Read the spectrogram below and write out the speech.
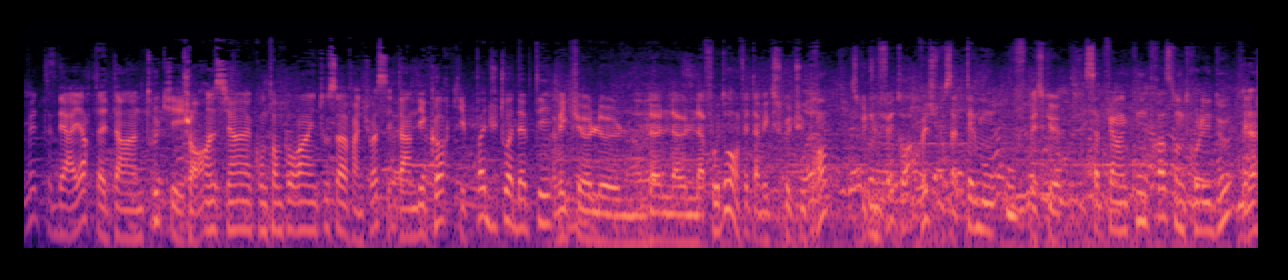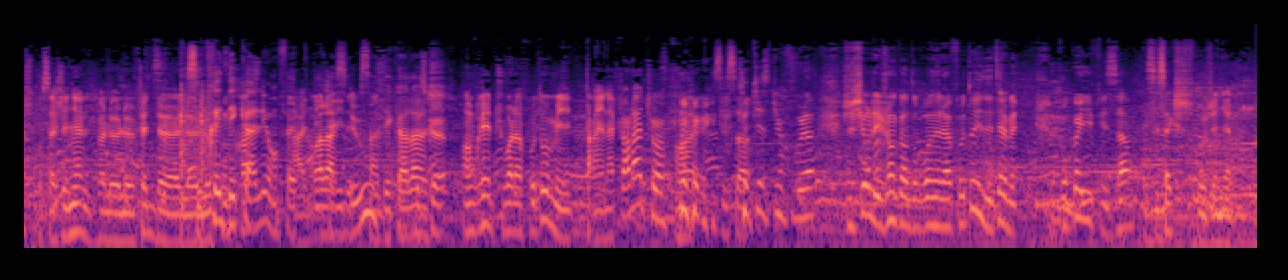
En fait, derrière, t'as as un truc qui est genre ancien, contemporain et tout ça. Enfin, tu vois, c'est un décor qui est pas du tout adapté avec euh, le, la, photo, en fait, avec ce que tu prends, ce que tu fais toi. En fait, je trouve ça tellement ouf parce que ça te fait un contraste entre les deux. Mais là, je trouve ça génial, le, fait de. C'est très décalé en fait. Ah, voilà, c'est un décalage. Parce que en vrai, tu vois la photo, mais t'as rien à faire là, tu vois. c'est ça. Qu'est-ce que tu fous là? Je suis sûr, les gens, quand on prenait la photo, ils étaient là, mais pourquoi il fait ça? C'est ça que je trouve génial.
